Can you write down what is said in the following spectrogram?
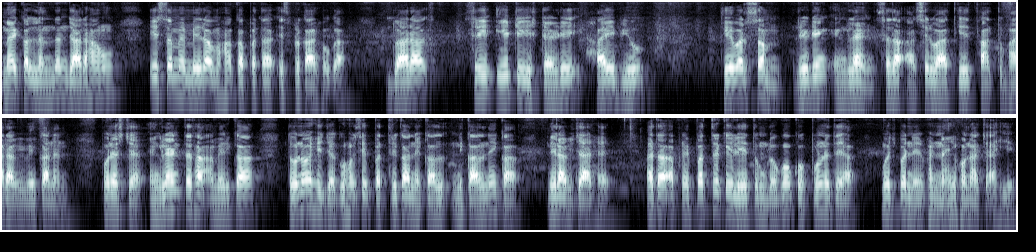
मैं कल लंदन जा रहा हूँ। इस समय मेरा वहाँ का पता इस प्रकार होगा। द्वारा Shri E T Study high view Caversham Reading England सदा आशीर्वाद के साथ तुम्हारा विवेकानंद। पुनश्च इंग्लैंड तथा अमेरिका दोनों ही जगहों से पत्रिका निकाल, निकालने का मेरा विचार है। अतः अपने पत्र के लिए तुम लोगों को पूर्णतया मुझ पर निर्भर नहीं होना चाहिए।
